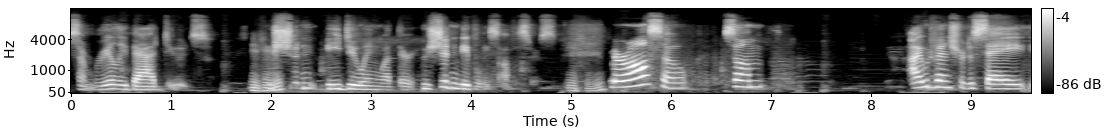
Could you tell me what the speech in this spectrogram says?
some really bad dudes Mm-hmm. who shouldn't be doing what they're who shouldn't be police officers. Mhm. There are also some, I would venture to say,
